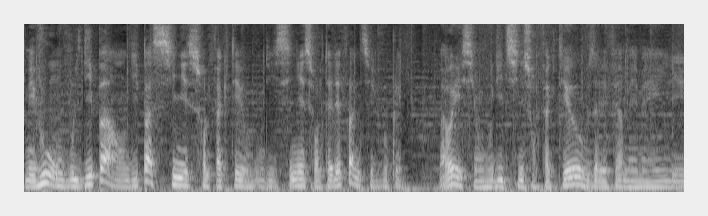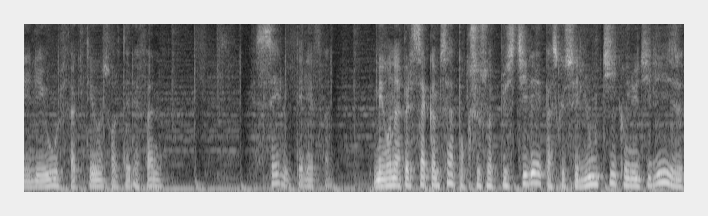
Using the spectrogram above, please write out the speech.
Mais vous, on vous le dit pas, on dit pas signer sur le factéo, on dit signer sur le téléphone s'il vous plaît. Bah oui, si on vous dit de signer sur le factéo, vous allez faire mais, mais il, est, où le factéo sur le téléphone? C'est le téléphone. Mais on appelle ça comme ça pour que ce soit plus stylé, parce que c'est l'outil qu'on utilise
